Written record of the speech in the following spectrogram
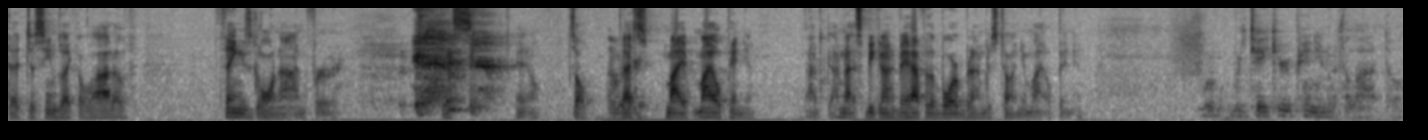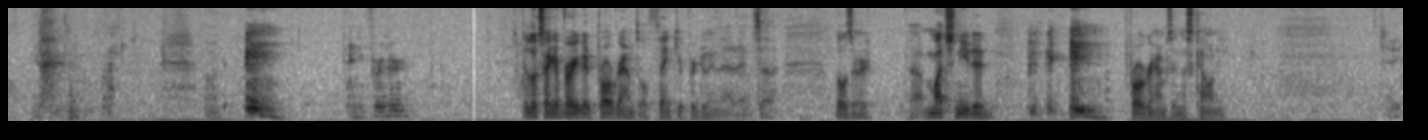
that just seems like a lot of things going on for this, you know, so I would that's my, my opinion. I'm, I'm not speaking on behalf of the board, but I'm just telling you my opinion. We- We take your opinion with a lot, though. Okay. Any further? It looks like a very good program, so thank you for doing that. It's, uh, those are uh, much-needed programs in this county. Okay.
